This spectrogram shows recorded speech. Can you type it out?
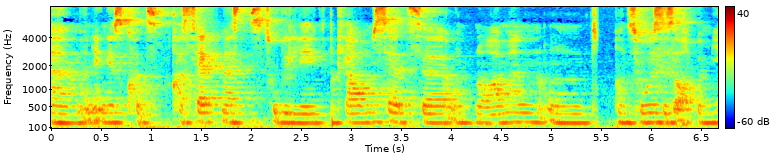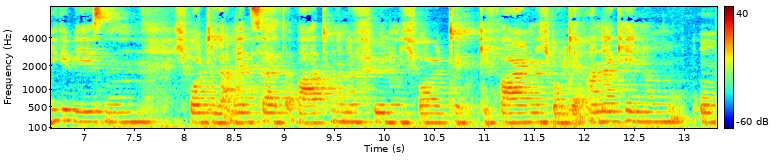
ähm, ein enges Korsett meistens zugelegt, Glaubenssätze und Normen. Und, und so ist es auch bei mir gewesen. Ich wollte lange Zeit Erwartungen erfüllen, ich wollte gefallen, ich wollte Anerkennung. Und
